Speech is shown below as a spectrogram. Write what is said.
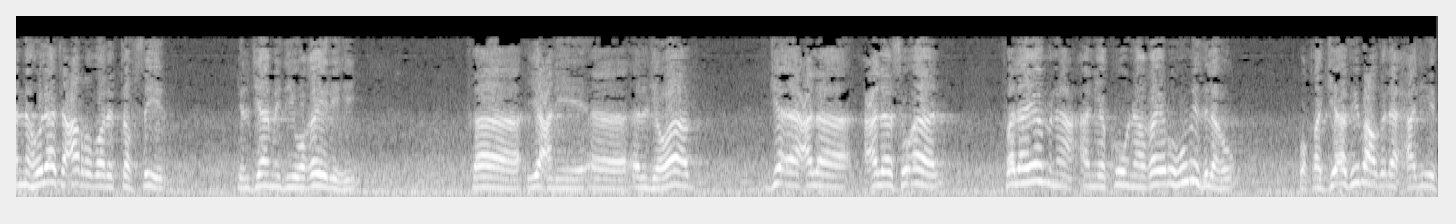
أنه لا تعرض للتفصيل للجامد وغيره. فيعني آه، الجواب جاء على على سؤال فلا يمنع أن يكون غيره مثله. وقد جاء في بعض الأحاديث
